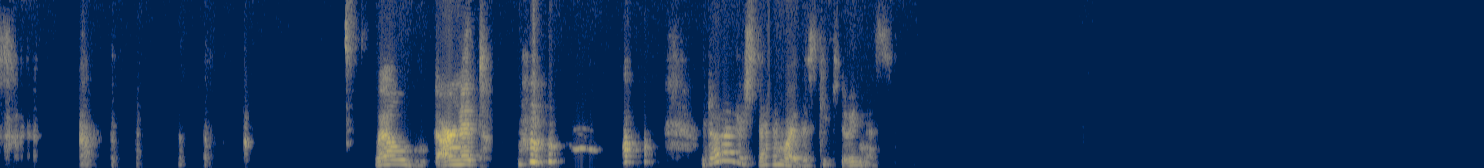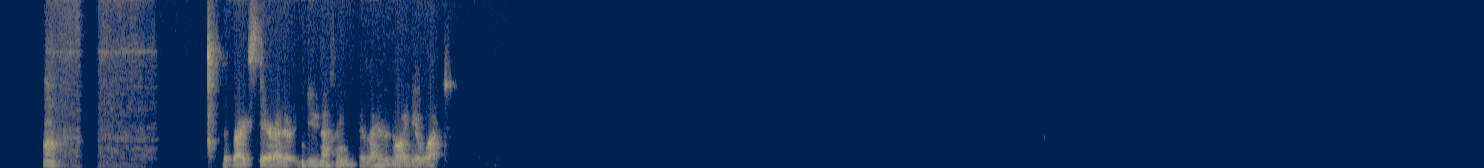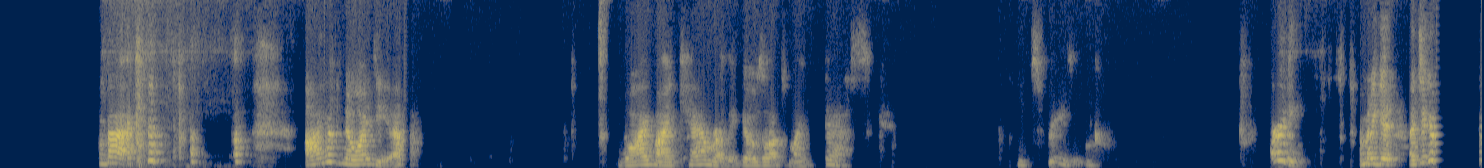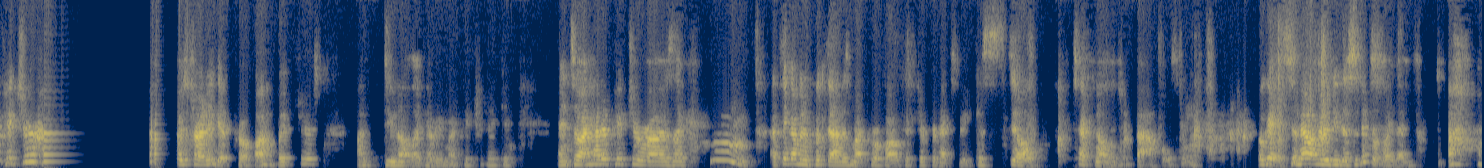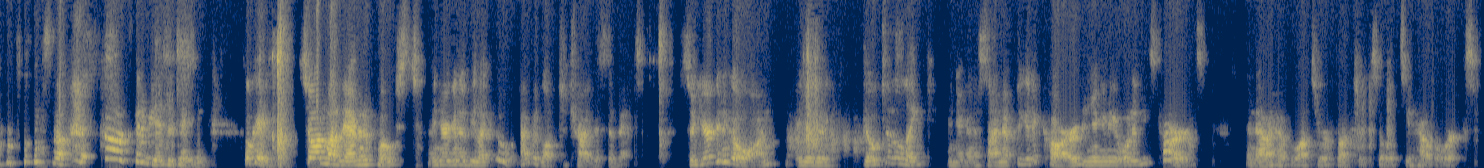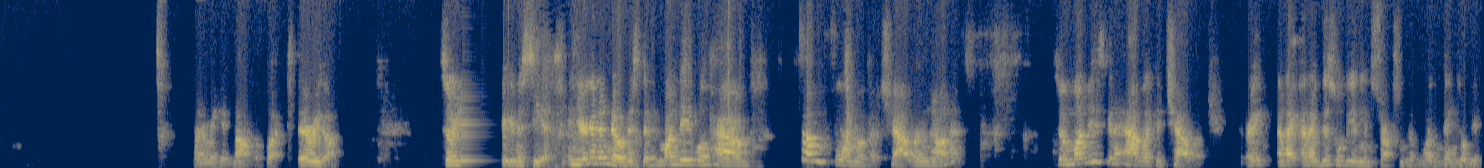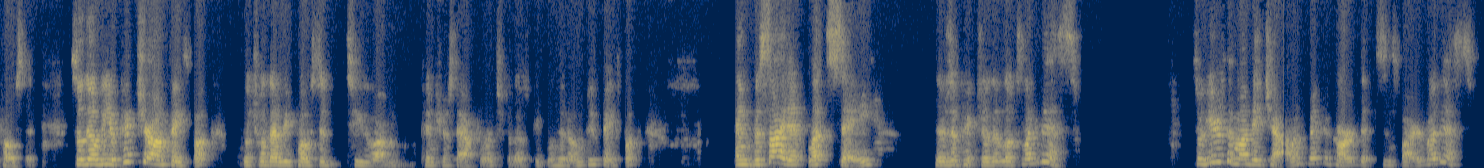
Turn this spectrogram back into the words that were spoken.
Well, darn it. I don't understand why this keeps doing this. Hmm. As I stare at it and do nothing because I have no idea what. Back. I have no idea why my camera that goes onto my desk keeps freezing. Alrighty, I'm gonna get, I took a picture. I was trying to get profile pictures. I do not like having my picture taken. And so I had a picture where I was like, hmm, I think I'm gonna put that as my profile picture for next week because still technology baffles me. Okay, so now I'm gonna do this a different way then. so, oh, it's gonna be entertaining. Okay, so on Monday, I'm going to post and you're going to be like, oh, I would love to try this event. So you're going to go on and you're going to go to the link and you're going to sign up to get a card and you're going to get one of these cards. And now I have lots of reflections. So let's see how it works. I'm going to make it not reflect. There we go. So you're going to see it and you're going to notice that Monday will have some form of a challenge on it. So Monday's going to have like a challenge, right? And I, and I, this will be in the instructions of when things will be posted. So there'll be a picture on Facebook which will then be posted to um, Pinterest afterwards for those people who don't do Facebook. And beside it, let's say there's a picture that looks like this. So here's the Monday challenge. Make a card that's inspired by this.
